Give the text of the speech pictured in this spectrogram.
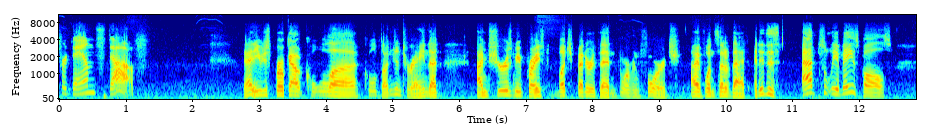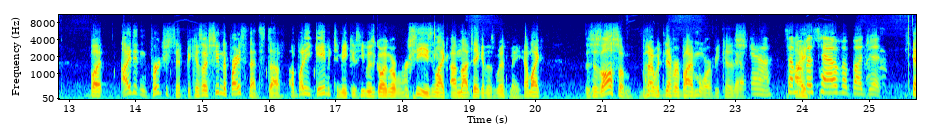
for Dan's stuff. Yeah, you just broke out cool, uh, cool dungeon terrain that I'm sure is going to be priced much better than Dwarven Forge. I have one set of that, and it is absolutely amazeballs. But I didn't purchase it because I've seen the price of that stuff. A buddy gave it to me because he was going overseas, and like, I'm not taking this with me. I'm like, this is awesome, but I would never buy more because Yeah. Yeah, some of us have a budget, yeah,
